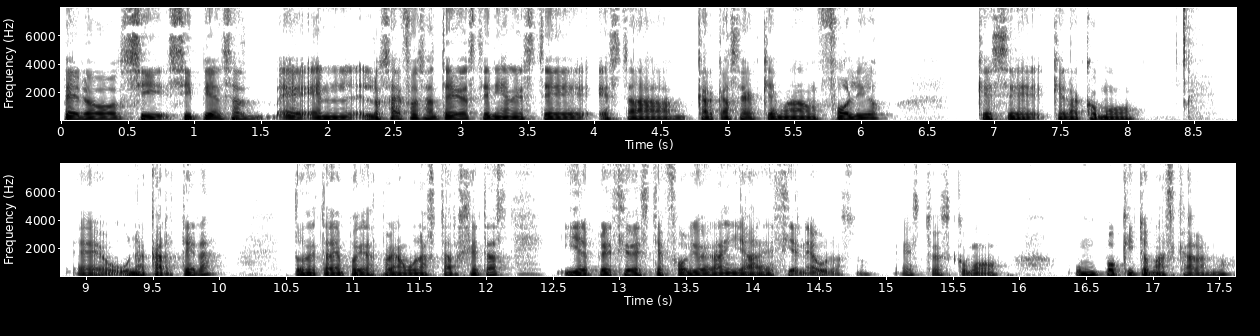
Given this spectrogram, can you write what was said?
pero si, si piensas, eh, en los iPhones anteriores tenían este, esta carcasa que llamaban folio, que, se, que era como eh, una cartera, donde también podías poner algunas tarjetas, y el precio de este folio eran ya de 100 euros. Esto es como un poquito más caro. ¿no?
